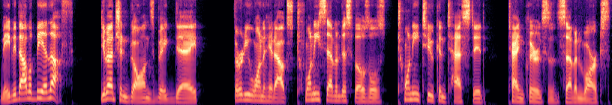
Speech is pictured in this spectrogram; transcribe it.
Maybe that'll be enough. You mentioned Gawn's big day 31 hitouts, 27 disposals, 22 contested, 10 clearances and 7 marks.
